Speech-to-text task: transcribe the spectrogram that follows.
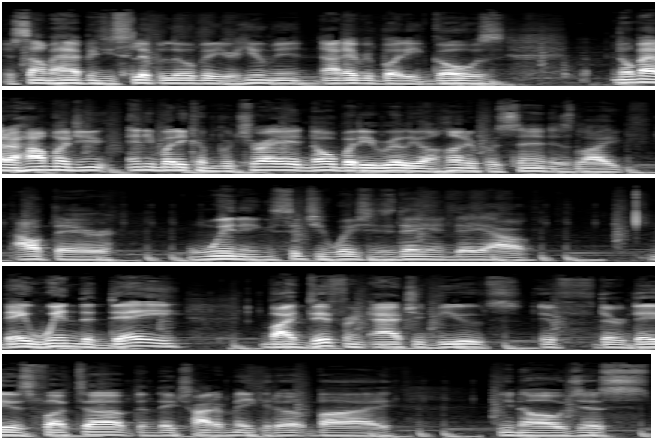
If something happens, you slip a little bit. You're human. Not everybody goes no matter how much you anybody can portray, nobody really hundred percent is like out there winning situations day in day out. They win the day by different attributes. If their day is fucked up, then they try to make it up by, you know, just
